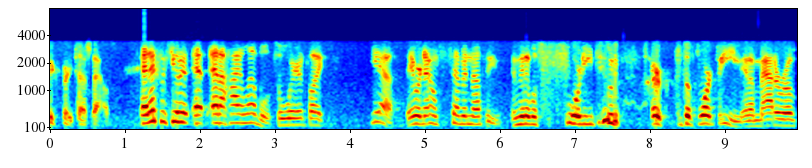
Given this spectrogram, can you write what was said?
six straight touchdowns and execute it at, at a high level to where it's like, yeah, they were down seven nothing, and then it was 42 to 14 in a matter of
